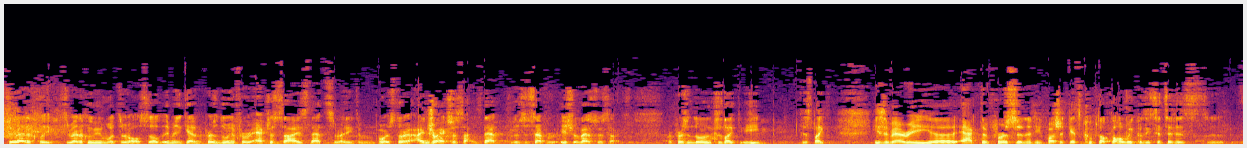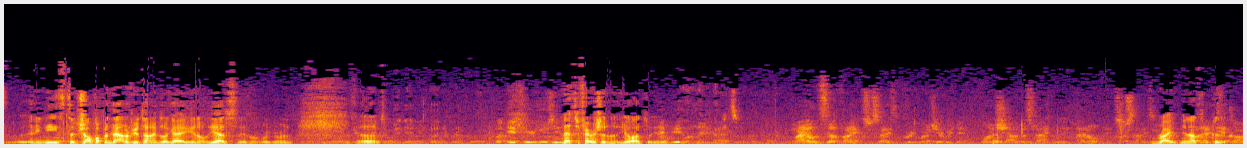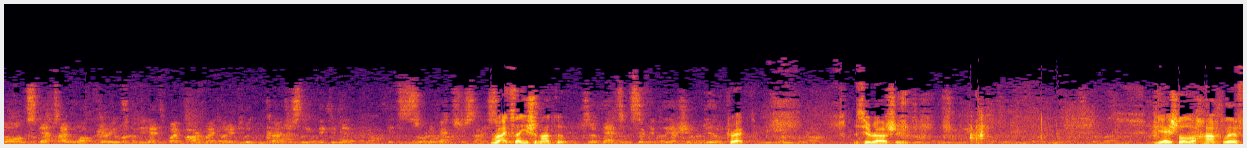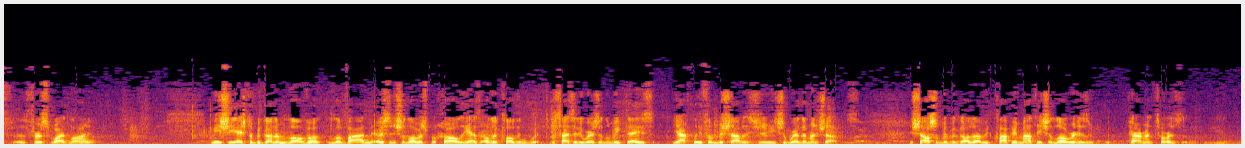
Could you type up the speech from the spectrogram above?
theoretically, theoretically, we mutter also. I mean, again, if a person doing it for exercise, that's already a important story. I enjoy exercise. That is a separate issue of exercise. A person doing it because, like, he just like he's a very uh, active person, and he pasha gets cooped up the whole week because he sits in his uh, and he needs to jump up and down a few times. Okay, you know, yes, you know, we're going. Uh, But if you're using that's a fair. You're allowed to. You know. If- if- my own self, I exercise pretty much every day. One Shabbos night, I don't exercise. Right, you're not because long steps. I walk very. well. I mean, that's my part of my. But I do it consciously, thinking that it's sort of exercise. right. So that you should not do. So that specifically, I shouldn't do. Correct. Let's see Rashi. Yesh lo hachlif, the first wide line. Misha yesh lo begadim lova levad me'osin shalovish b'chol. He has other clothing besides that he wears on the weekdays. Yachlifim b'Shabbos. He should, wear them on Shabbos. Yishal shal b'begadav. Yiklapim mata. He should lower his garment towards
